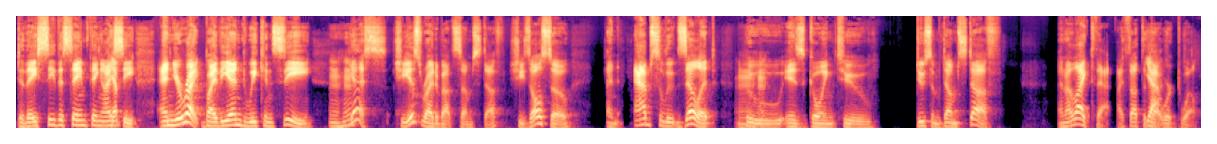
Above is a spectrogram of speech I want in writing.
do they see the same thing I Yep. see? And you're right. By the end, we can see Mhm. yes, she is right about some stuff. She's also an absolute zealot Mm-hmm. who is going to do some dumb stuff. And I liked that. I thought that Yeah. that worked well.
